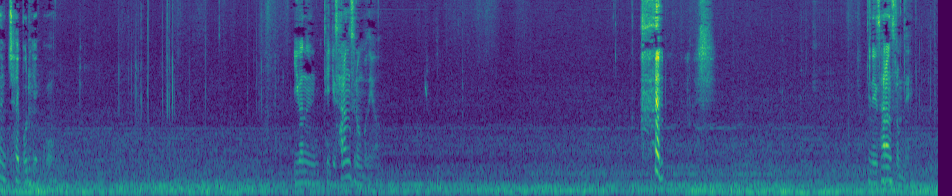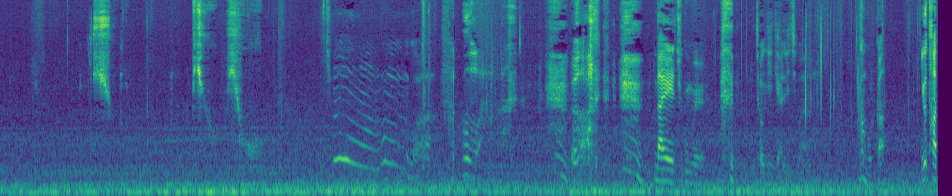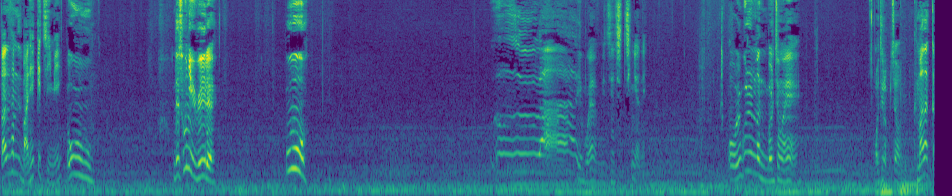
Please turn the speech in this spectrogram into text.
그건 잘 모르겠고. 이거는 되게 사랑스러운 거네요. 되게 사랑스럽네. 우와. 우와. 나의 죽음을 적에게 알리지 마. 이건 뭘까? 이거 다 다른 사람들 많이 했겠지 이미. 오. 내 손이 왜 이래? 오. 으아. 이게 뭐야? 이거 진짜 신기하네. 어, 얼굴만 멀쩡해. 어지럽죠? 그만 할까?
